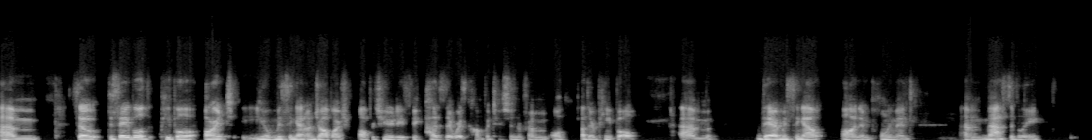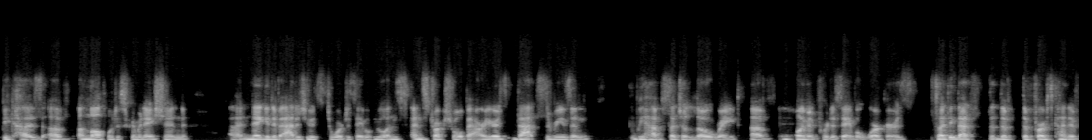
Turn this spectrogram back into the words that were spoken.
Um, so disabled people aren't, you know, missing out on job opportunities because there was competition from other people. Um, they're missing out on employment um, massively because of unlawful discrimination, uh, negative attitudes toward disabled people, and, and structural barriers. That's the reason we have such a low rate of employment for disabled workers. so I think that's the, the, the first kind of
